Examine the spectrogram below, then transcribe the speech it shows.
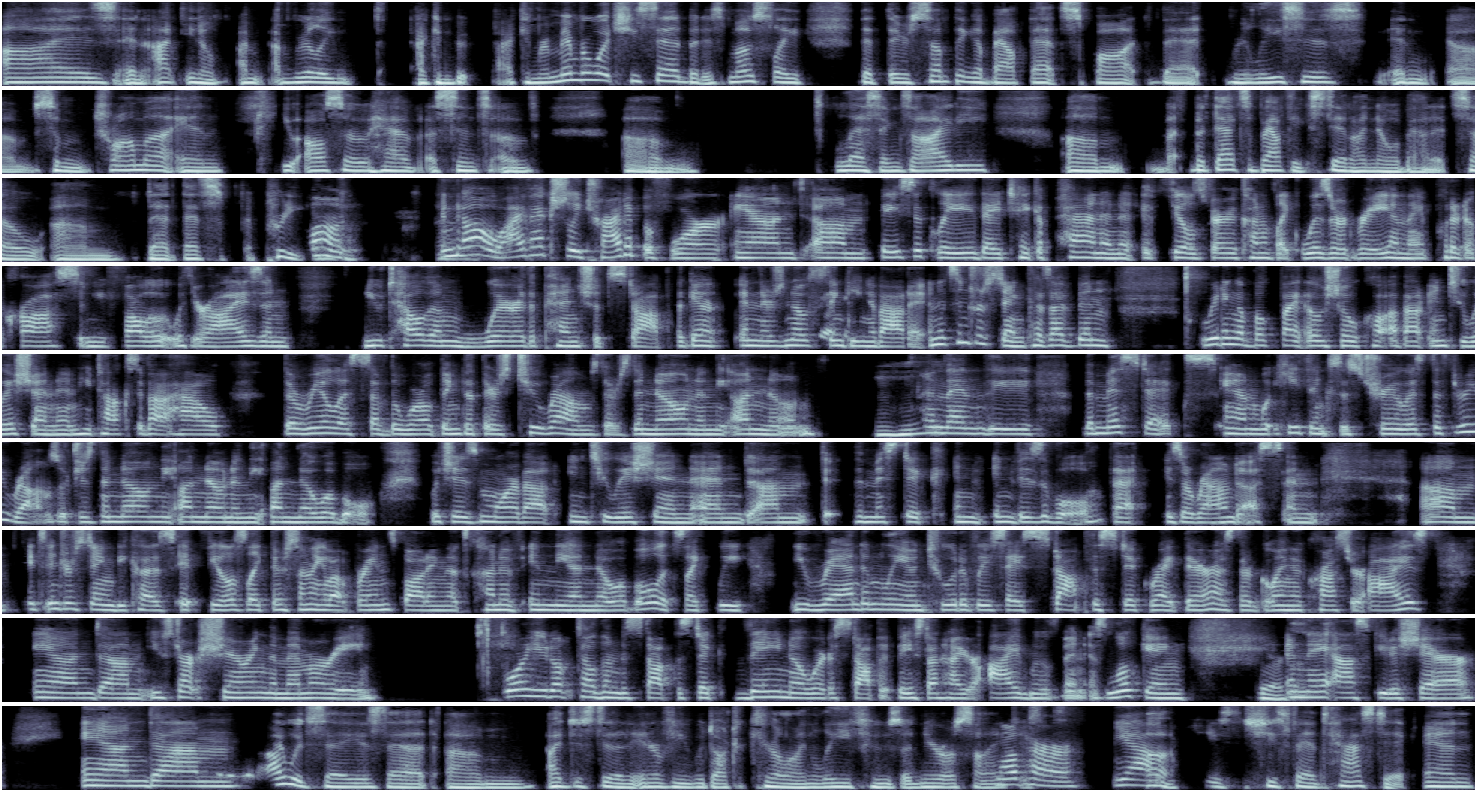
eyes and i you know i'm, I'm really i can i can remember what she said but it's mostly that there's something about that spot that releases and um, some trauma and you also have a sense of um, less anxiety. Um, but, but that's about the extent I know about it. So um, that that's pretty. Oh, no, I've actually tried it before. And um, basically, they take a pen and it, it feels very kind of like wizardry and they put it across and you follow it with your eyes and you tell them where the pen should stop. Again, and there's no thinking about it. And it's interesting because I've been reading a book by Osho called, about intuition, and he talks about how the realists of the world think that there's two realms there's the known and the unknown Mm-hmm. And then the the mystics and what he thinks is true is the three realms, which is the known, the unknown, and the unknowable, which is more about intuition and um, the, the, mystic and invisible that is around us. And um, it's interesting because it feels like there's something about brain spotting that's kind of in the unknowable. It's like we you randomly intuitively say stop the stick right there as they're going across your eyes, and um, you start sharing the memory or you don't tell them to stop the stick. They know where to stop it based on how your eye movement is looking. Yes. And they ask you to share. And um, I would say is that um, I just did an interview with Dr. Caroline Leaf, who's a neuroscientist. Love her. Yeah. Oh, she's she's fantastic. And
